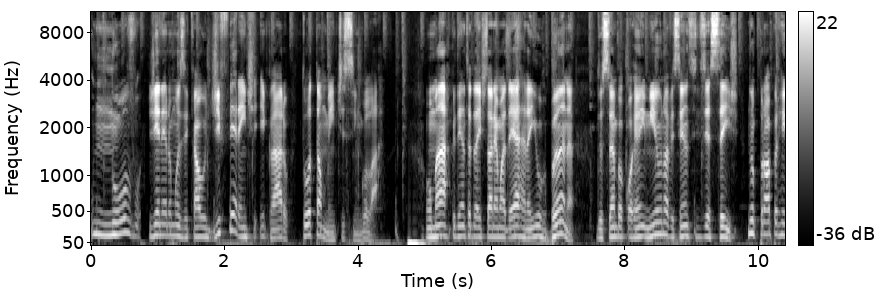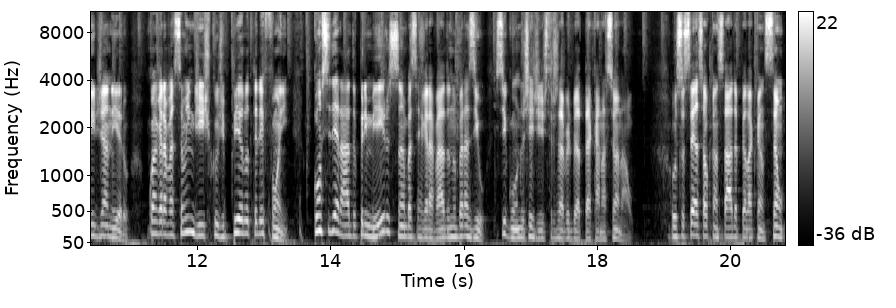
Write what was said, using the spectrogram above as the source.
um novo gênero musical diferente e, claro, totalmente singular. O marco dentro da história moderna e urbana do samba ocorreu em 1916, no próprio Rio de Janeiro, com a gravação em disco de Pelo Telefone, considerado o primeiro samba a ser gravado no Brasil, segundo os registros da Biblioteca Nacional. O sucesso alcançado pela canção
